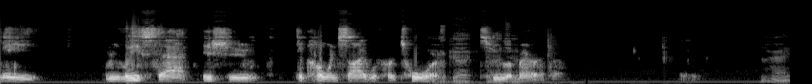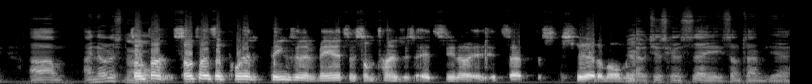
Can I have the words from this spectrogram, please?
may release that issue to coincide with her tour okay, to gotcha. America. All right. Um, I noticed. Sometimes, sometimes I plan things in advance, and sometimes it's, it's you know it's at the spur of the moment. Yeah, I was just gonna say sometimes yeah,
